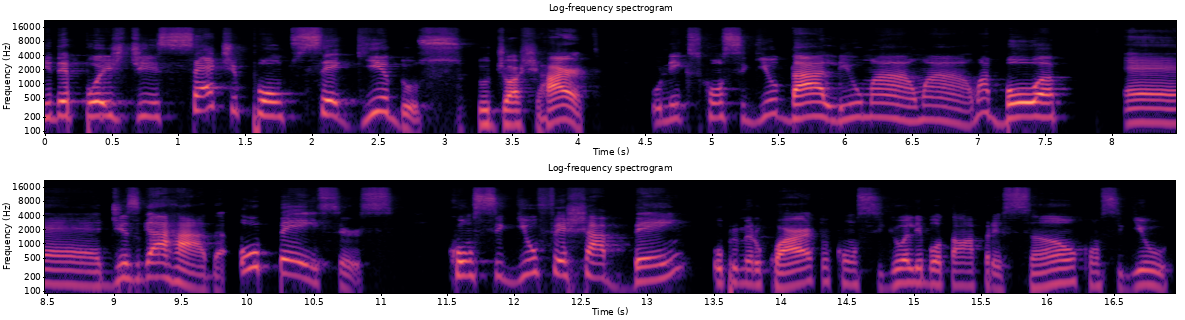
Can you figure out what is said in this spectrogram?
E depois de sete pontos seguidos do Josh Hart, o Knicks conseguiu dar ali uma, uma, uma boa é, desgarrada. O Pacers conseguiu fechar bem o primeiro quarto, conseguiu ali botar uma pressão, conseguiu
